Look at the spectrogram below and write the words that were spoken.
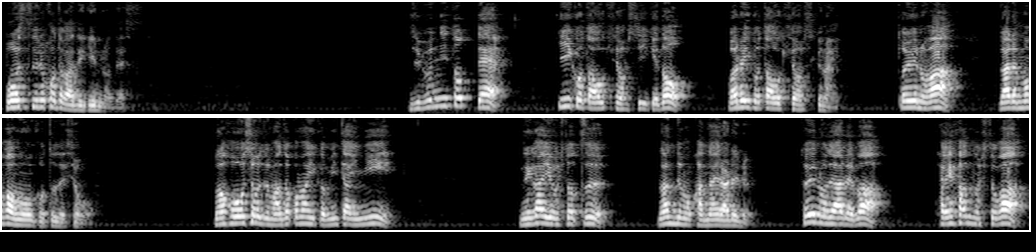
防止することができるのです。自分にとっていいことは起きてほしいけど悪いことは起きてほしくないというのは誰もが思うことでしょう。魔法少女まどかまいかみたいに願いを一つ何でも叶えられるというのであれば大半の人が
